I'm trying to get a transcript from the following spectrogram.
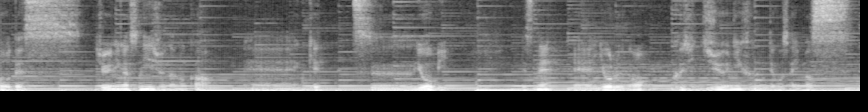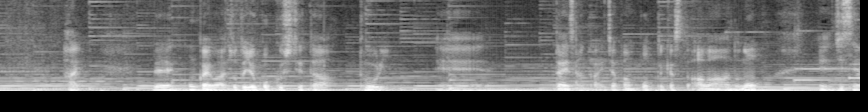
ドウです。12月27日、えー、月曜日ですね、えー、夜の9時12分でございます。はい。で今回はちょっと予告してた通り、えー、第3回ジャパンポッドキャストアワードの、えー、次戦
